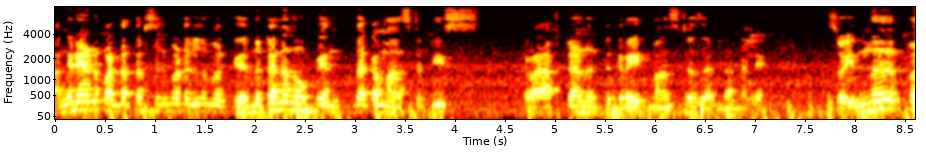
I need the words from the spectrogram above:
അങ്ങനെയാണ് പണ്ടത്തെ സിനിമയുടെ എല്ലാം വർക്ക് എന്നിട്ട് തന്നെ നോക്ക് എന്തൊക്കെ മാസ്റ്റർ പീസ് ക്രാഫ്റ്റ് ആണ് ഗ്രേറ്റ് മാസ്റ്റേഴ്സ് എന്താണ് അല്ലേ? സോ ഇന്ന് ഇപ്പൊ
